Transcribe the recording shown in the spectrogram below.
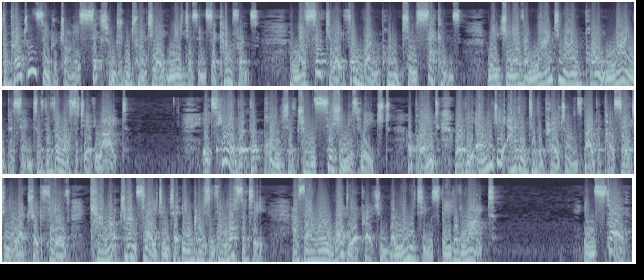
The proton synchrotron is 628 meters in circumference, and they circulate for 1.2 seconds, reaching over 99.9% of the velocity of light. It's here that the point of transition is reached, a point where the energy added to the protons by the pulsating electric field cannot translate into increased velocity, as they're already approaching the limiting speed of light. Instead,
